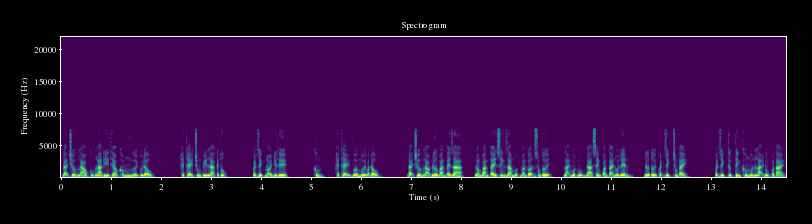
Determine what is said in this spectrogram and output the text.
đại trưởng lão cũng là đi theo không người cúi đầu. Hết thảy trung quy là kết thúc. Quách dịch nói như thế. Không, hết thảy vừa mới bắt đầu đại trưởng lão đưa bàn tay ra, lòng bàn tay sinh ra một đoàn gợn xong tới, lại một ngụm đá xanh quan tài nổi lên, đưa tới quách dịch trong tay. Quách dịch thực tình không muốn lại đụng quan tài,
